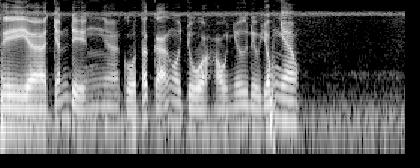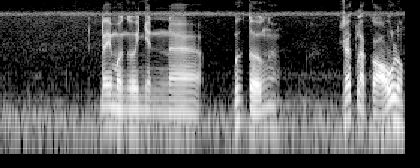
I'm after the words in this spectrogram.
Thì à, chánh điện à, của tất cả ngôi chùa hầu như đều giống nhau. Đây mọi người nhìn à, bức tượng rất là cổ luôn.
